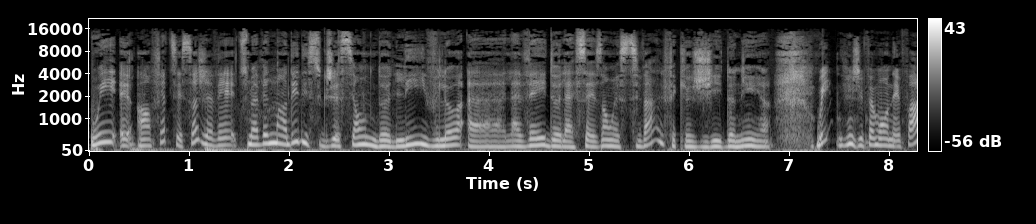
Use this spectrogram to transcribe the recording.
Oui, euh, en fait, c'est ça. J'avais, tu m'avais demandé des suggestions de livres là à la veille de la saison estivale, fait que j'ai donné, euh, oui, j'ai fait mon effort.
